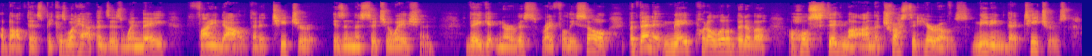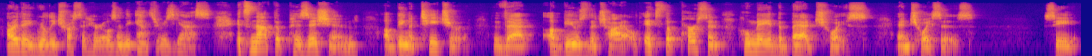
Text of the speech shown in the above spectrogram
about this because what happens is when they find out that a teacher is in this situation, they get nervous, rightfully so, but then it may put a little bit of a, a whole stigma on the trusted heroes, meaning that teachers, are they really trusted heroes? And the answer is yes. It's not the position of being a teacher that abused the child, it's the person who made the bad choice and choices. See,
